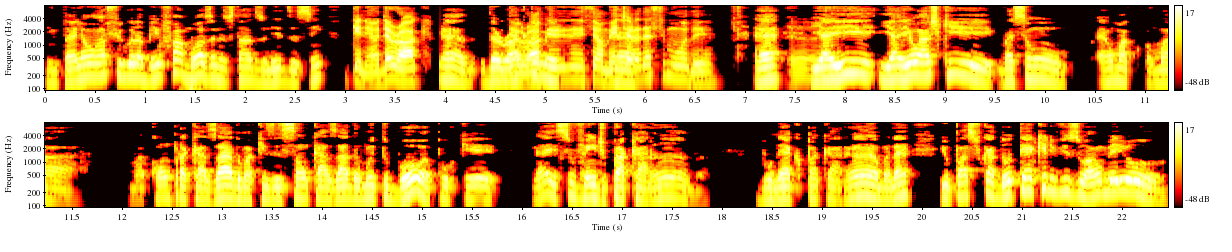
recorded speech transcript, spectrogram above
Então ele é uma figura bem famosa nos Estados Unidos, assim. Que nem o The Rock. É, o The Rock, The Rock também. inicialmente é. era desse mundo aí. É, é, E, aí, e aí eu acho que vai ser um, é uma, uma, uma compra casada, uma aquisição casada muito boa, porque né, isso vende pra caramba, boneco pra caramba, né? E o Pacificador tem aquele visual meio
